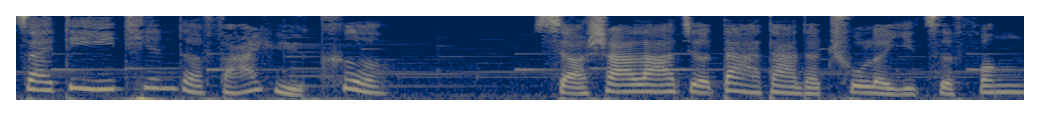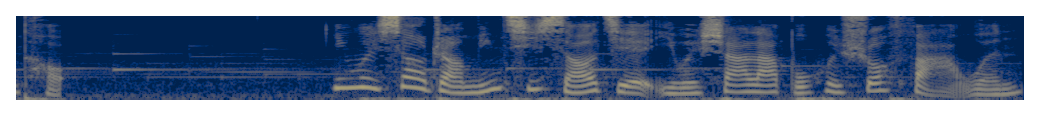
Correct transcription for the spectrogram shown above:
在第一天的法语课，小莎拉就大大的出了一次风头。因为校长明奇小姐以为莎拉不会说法文，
